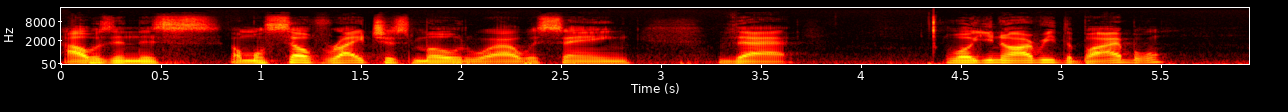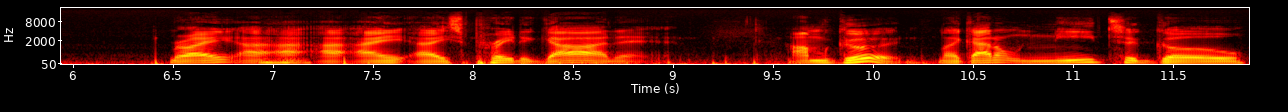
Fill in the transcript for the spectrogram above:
I was in this almost self-righteous mode where I was saying that well, you know, I read the Bible, right? I, mm-hmm. I, I, I pray to God. I'm good. Like I don't need to go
